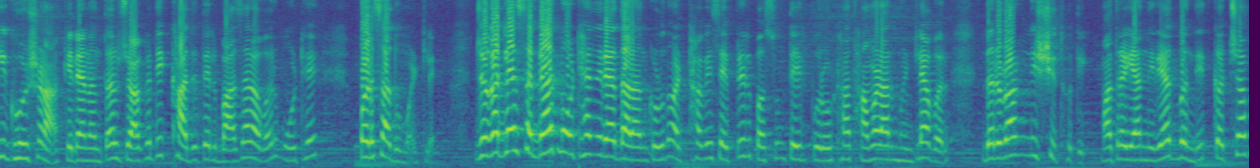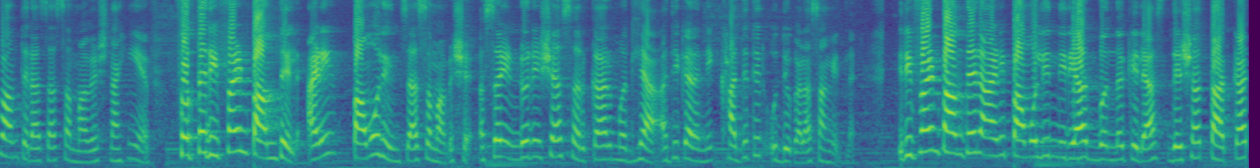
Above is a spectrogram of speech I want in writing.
ही घोषणा केल्यानंतर जागतिक खाद्यतेल बाजारावर मोठे पडसाद उमटले. जगातल्या सगळ्यात मोठ्या निर्यातदारांकडून अठ्ठावीस एप्रिलपासून तेल पुरवठा थांबणार म्हटल्यावर दरवाढ निश्चित होती. मात्र या निर्यात बंदीत कच्च्या पामतेलाचा समावेश नाहीये. फक्त रिफाईंड पाम तेल आणि पामोलिनचा समावेश आहे असं इंडोनेशिया सरकारमधल्या अधिकाऱ्यांनी खाद्यतेल उद्योगाला सांगितलंय. रिफाईंड पाम तेल आणि पामोलिन निर्यात बंद केल्यास देशात तात्काळ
